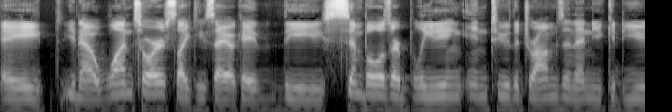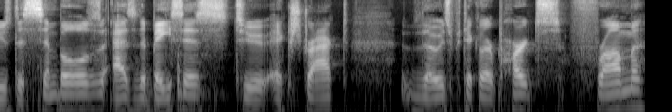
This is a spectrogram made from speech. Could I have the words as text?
a you know one source like you say okay the cymbals are bleeding into the drums and then you could use the cymbals as the basis to extract those particular parts from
